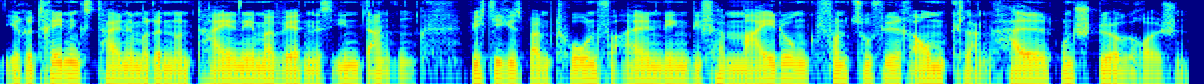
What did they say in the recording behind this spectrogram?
Ihre Trainingsteilnehmerinnen und Teilnehmer werden es Ihnen danken. Wichtig ist beim Ton vor allen Dingen die Vermeidung von zu viel Raumklang, Hall und Störgeräuschen.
